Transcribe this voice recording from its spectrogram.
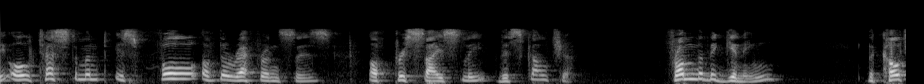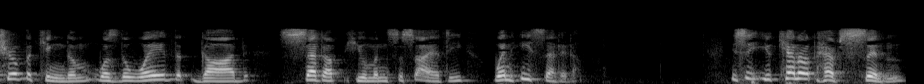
The Old Testament is full of the references of precisely this culture. From the beginning, the culture of the kingdom was the way that God set up human society when He set it up. You see, you cannot have sin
